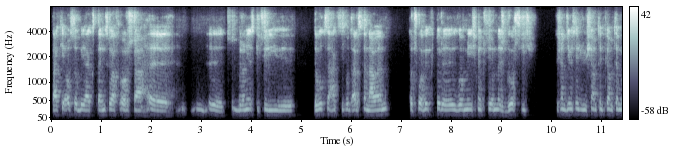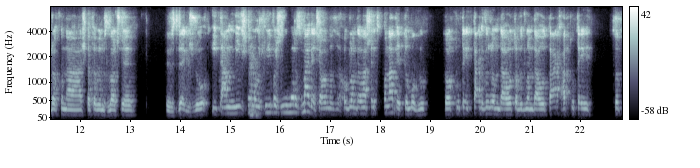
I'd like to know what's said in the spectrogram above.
takie osoby jak Stanisław Orsza e, e, Broniewski, czyli dowódca akcji pod Arsenałem, to człowiek, którego mieliśmy przyjemność gościć w 1995 roku na światowym zlocie w Zegrzu i tam mieliśmy możliwość z nim rozmawiać. On oglądał nasze eksponaty, to mówił, to tutaj tak wyglądało, to wyglądało tak, a tutaj to,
